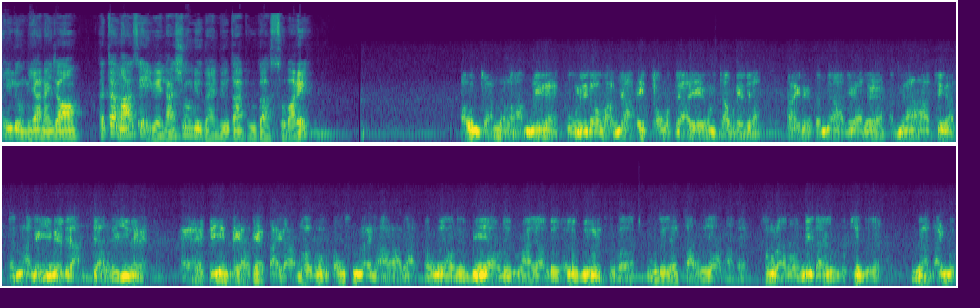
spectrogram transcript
အိပ်လို့မရနိုင်ကြောင်းအသက်50အရွယ်လာရှိုးမြို့ကန်မြို့သားတူကဆိုပါတယ်။အောင်ကျမ်းလာမင်းနဲ့ကိုရီတော်ကညအိတ်တော့မပြားရဲဘူးတောက်တယ်ဗျတိုက်တဲ့ဓမြတွေကလည်းအများအချင်းကဓမြနေကြီးပဲဗျရောက်နေကြီးပဲ အဲဒီတယောက်တည်းတိုက်တာမဟုတ်ဘူးအုပ်စုလိုက်လာတာဗျ၃ယောက်လေး၄ယောက်လေး၅ယောက်လေးအဲ့လိုမျိုးတွေဆိုတော့ကိုရီလည်းတောက်ရတာပဲဆိုးတာပေါ့နေ့တိုင်းကိုဖြစ်နေတယ်ညတိုင်းကို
